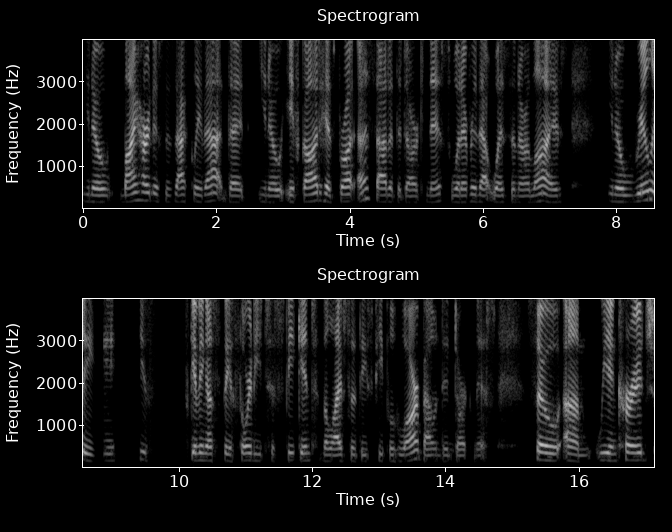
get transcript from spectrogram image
you know, my heart is exactly that, that, you know, if God has brought us out of the darkness, whatever that was in our lives, you know, really, He's giving us the authority to speak into the lives of these people who are bound in darkness. So um, we encourage,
